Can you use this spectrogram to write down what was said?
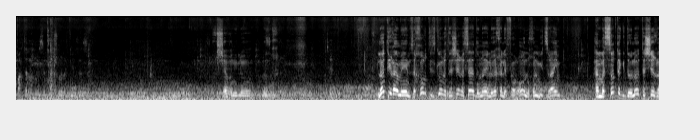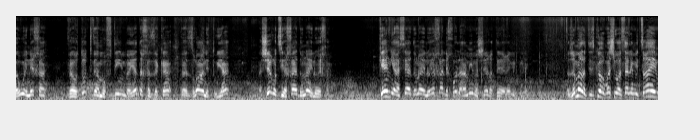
אמרת לנו איזה משהו על הקטע הזה. עכשיו אני לא, לא זוכר. לא תירא מהם, זכור תזכור את אשר עשה אדוני אלוהיך לפרעה ולכל מצרים, המסות הגדולות אשר ראו עיניך, והאותות והמופתים, והיד החזקה, והזרוע הנטויה, אשר הוציאך אדוני אלוהיך. כן יעשה אדוני אלוהיך לכל העמים אשר אתה ירא מפניהם. אז הוא אומר לו, תזכור, מה שהוא עשה למצרים,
